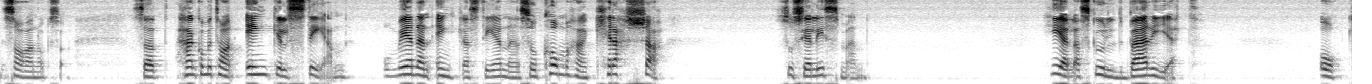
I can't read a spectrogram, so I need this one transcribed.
Det sa han också. Så att han kommer ta en enkel sten och med den enkla stenen så kommer han krascha socialismen. Hela skuldberget och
